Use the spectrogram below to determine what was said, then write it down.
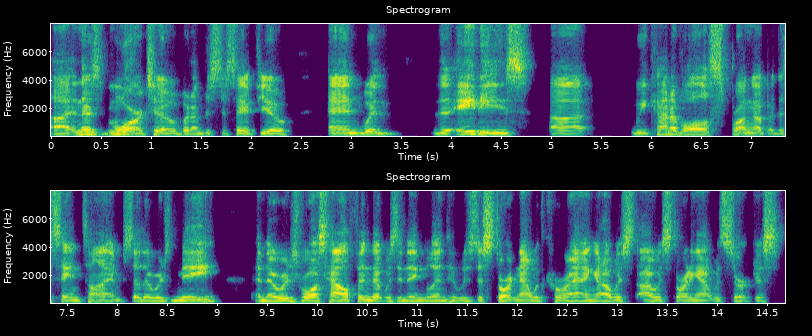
uh, and there's more too. But I'm just to say a few. And with the '80s, uh, we kind of all sprung up at the same time. So there was me, and there was Ross Halfin that was in England, who was just starting out with Kerrang. I was I was starting out with Circus,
